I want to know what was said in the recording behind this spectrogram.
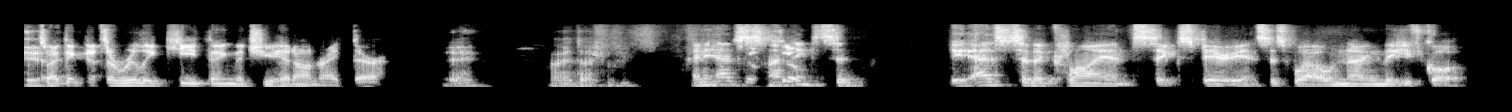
Yeah. So I think that's a really key thing that you hit on right there. Yeah, I definitely. And it adds, so, I think it's a, it adds to the client's experience as well, knowing that you've got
